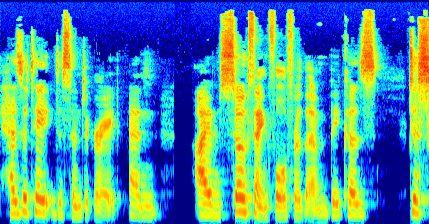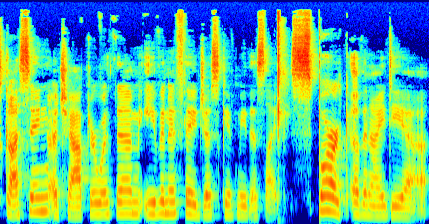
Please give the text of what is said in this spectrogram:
Hesitate Disintegrate. And I'm so thankful for them because discussing a chapter with them, even if they just give me this like spark of an idea,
